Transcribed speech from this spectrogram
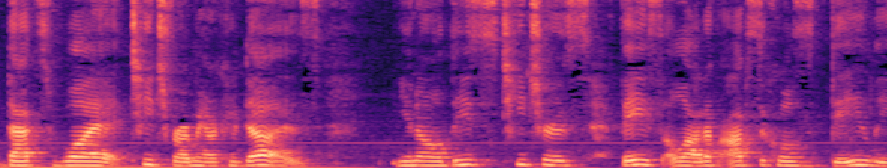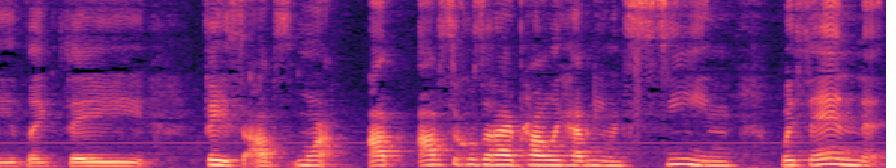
that's what teach for america does you know these teachers face a lot of obstacles daily like they face ob- more ob- obstacles that i probably haven't even seen within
